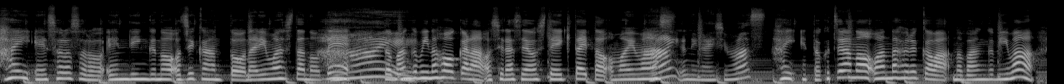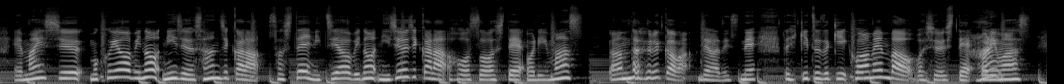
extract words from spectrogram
はい、えー、そろそろエンディングのお時間となりましたので、番組の方からお知らせをしていきたいと思います。はい、お願いします。はい、えっと、こちらのワンダフル川の番組は、えー、毎週木曜日の23時から、そして日曜日の20時から放送しております。ワンダフル川ではですね、引き続きコアメンバーを募集しております。はい、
